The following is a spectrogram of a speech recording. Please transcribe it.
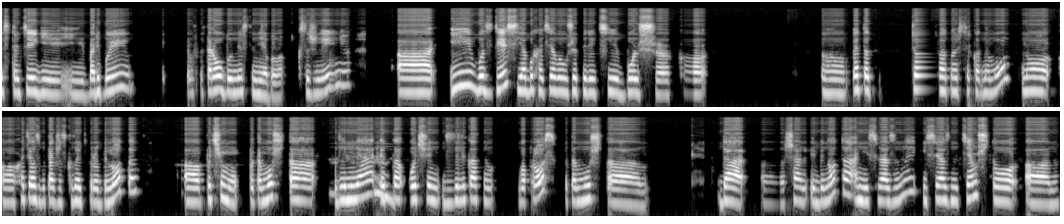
стратегии и борьбы, второго бы места не было, к сожалению. А, и вот здесь я бы хотела уже перейти больше к... Э, это все относится к одному, но э, хотелось бы также сказать про Бинота. А, почему? Потому что для меня это очень деликатный вопрос, потому что, да, э, Шарль и Бинота, они связаны, и связаны тем, что э,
